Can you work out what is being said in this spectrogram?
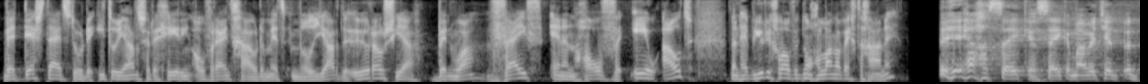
Werd destijds door de Italiaanse regering overeind gehouden met miljarden euro's. Ja, Benoit, vijf en een halve eeuw oud. Dan hebben jullie geloof ik nog een lange weg te gaan, hè? Ja, zeker, zeker. Maar weet je, het,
